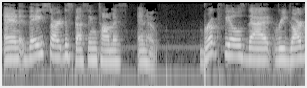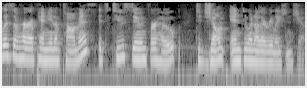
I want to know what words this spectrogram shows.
And they start discussing Thomas and Hope. Brooke feels that regardless of her opinion of Thomas, it's too soon for Hope to jump into another relationship.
